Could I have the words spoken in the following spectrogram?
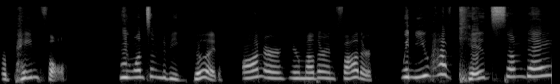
or painful. He wants them to be good. Honor your mother and father. When you have kids someday,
